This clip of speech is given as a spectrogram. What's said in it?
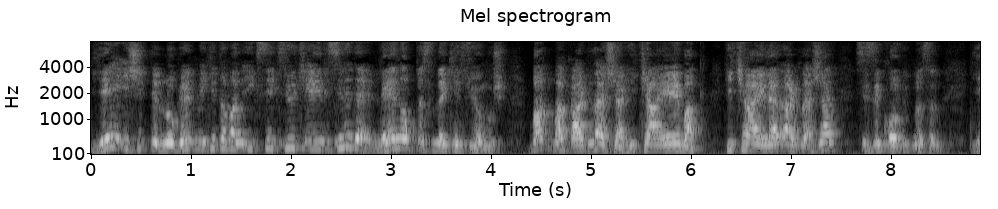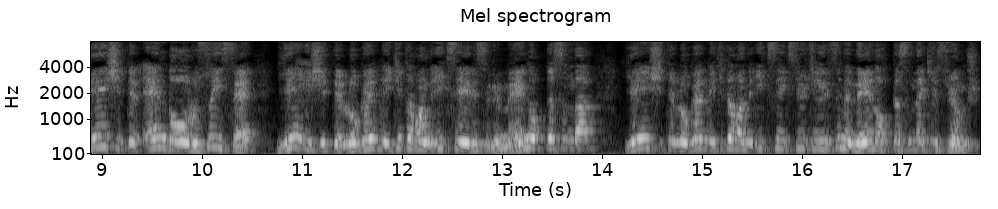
Y eşittir logaritma 2 tabanlı x eksi 3 eğrisini de l noktasında kesiyormuş. Bak bak arkadaşlar hikayeye bak. Hikayeler arkadaşlar sizi korkutmasın. y eşittir en doğrusu ise y eşittir logaritma 2 tabanlı x eğrisini m noktasında y eşittir logaritma 2 tabanlı x eksi 3 eğrisini n noktasında kesiyormuş.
